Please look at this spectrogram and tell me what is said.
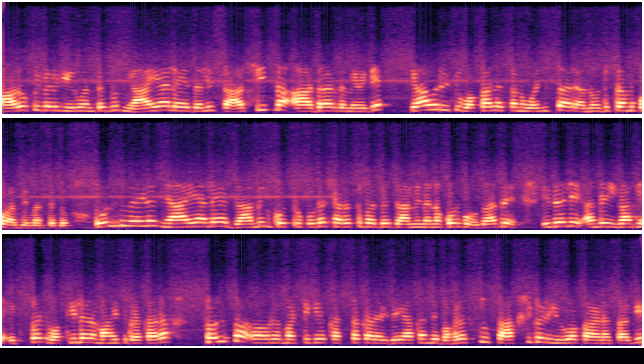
ಆರೋಪಿಗಳಿಗೆ ಇರುವಂತದ್ದು ನ್ಯಾಯಾಲಯದಲ್ಲಿ ಚಾರ್ಜ್ ಆಧಾರದ ಮೇರೆಗೆ ಯಾವ ರೀತಿ ವಕಾಲತ್ತನ್ನು ವಹಿಸ್ತಾರೆ ಅನ್ನೋದು ಪ್ರಮುಖವಾಗಿರುವಂತದ್ದು ಒಂದು ವೇಳೆ ನ್ಯಾಯಾಲಯ ಜಾಮೀನ್ ಕೊಟ್ಟರು ಕೂಡ ಷರತ್ತುಬದ್ಧ ಜಾಮೀನನ್ನು ಕೊಡಬಹುದು ಆದ್ರೆ ಇದರಲ್ಲಿ ಅಂದ್ರೆ ಈಗಾಗಲೇ ಎಕ್ಸ್ಪರ್ಟ್ ವಕೀಲರ ಮಾಹಿತಿ ಪ್ರಕಾರ ಸ್ವಲ್ಪ ಅವರ ಮಟ್ಟಿಗೆ ಕಷ್ಟಕರ ಇದೆ ಯಾಕಂದ್ರೆ ಬಹಳಷ್ಟು ಸಾಕ್ಷಿಗಳು ಇರುವ ಕಾರಣಕ್ಕಾಗಿ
